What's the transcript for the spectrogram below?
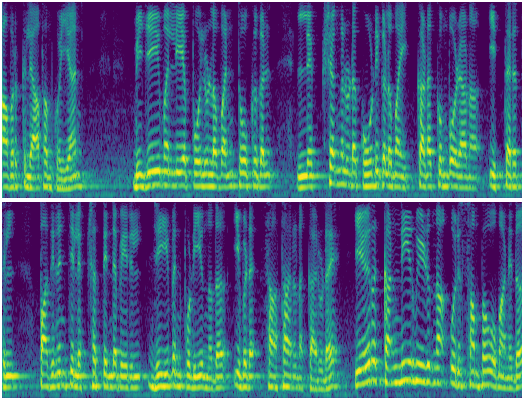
അവർക്ക് ലാഭം കൊയ്യാൻ. വിജയ് മല്യയെപ്പോലുള്ള വൻതോക്കുകൾ ലക്ഷങ്ങളുടെ കോടികളുമായി കടക്കുമ്പോഴാണ് ഇത്തരത്തിൽ പതിനഞ്ച് ലക്ഷത്തിന്റെ പേരിൽ ജീവൻ പൊടിയുന്നത് ഇവിടെ സാധാരണക്കാരുടെ. ഏറെ കണ്ണീർ വീഴുന്ന ഒരു സംഭവമാണിത്.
